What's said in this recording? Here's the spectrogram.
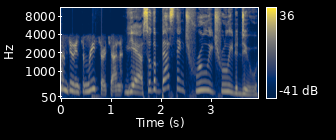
I'm doing some research on it. Yeah. So the best thing truly, truly to do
